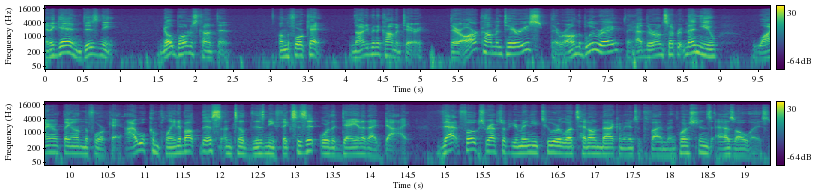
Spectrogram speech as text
And again, Disney, no bonus content on the 4K. Not even a commentary. There are commentaries. They were on the Blu-ray. They had their own separate menu. Why aren't they on the 4K? I will complain about this until Disney fixes it or the day that I die. That, folks, wraps up your menu tour. Let's head on back and answer the five main questions, as always.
